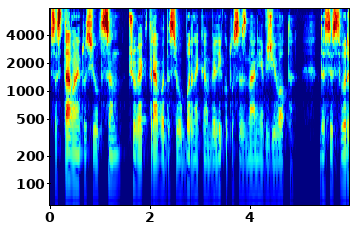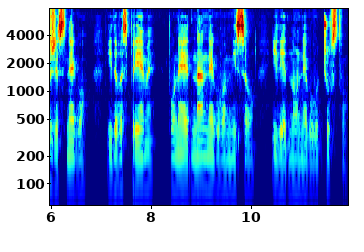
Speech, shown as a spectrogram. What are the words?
Съставането си от сън, човек трябва да се обърне към великото съзнание в живота, да се свърже с него и да възприеме поне една негова мисъл или едно негово чувство.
